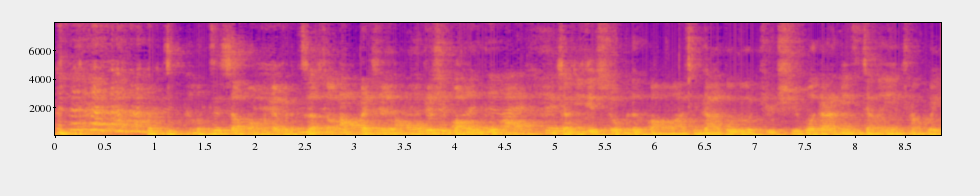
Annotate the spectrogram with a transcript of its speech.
我这上网还不知道小李本人，这是宝物啊小琪姐是我们的宝啊，请大家多多支持。不过当然每次讲到演唱会，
